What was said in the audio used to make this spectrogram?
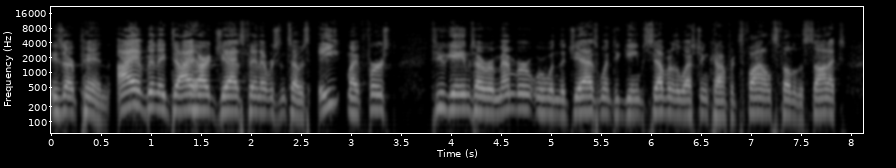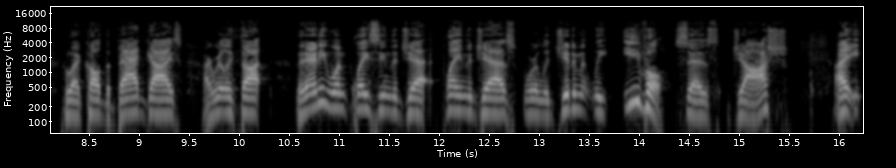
is our pin. I have been a diehard Jazz fan ever since I was eight. My first few games I remember were when the Jazz went to Game Seven of the Western Conference Finals, fell to the Sonics, who I called the bad guys. I really thought that anyone placing the jazz, playing the Jazz were legitimately evil, says Josh. I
